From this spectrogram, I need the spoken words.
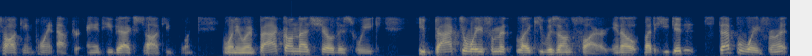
talking point after anti vax talking point. When he went back on that show this week, he backed away from it like he was on fire, you know, but he didn't step away from it.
